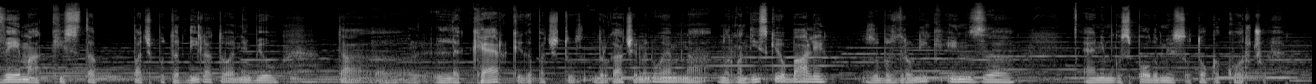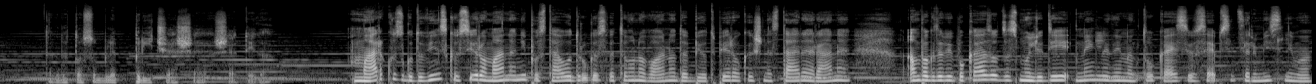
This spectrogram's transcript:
dvema, ki sta pač potrdila, to je bil ta uh, leker, ki ga pač tu drugače imenujem na normandijski obali, zobozdravnik in z enim gospodom iz otoka Korčule. Tako da to so bile priče še, še tega. Marko, zgodovinski vsi romana ni postavil drugo svetovno vojno, da bi odpiral kakšne stare rane, ampak da bi pokazal, da smo ljudje, ne glede na to, kaj si vse sicer mislimo,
